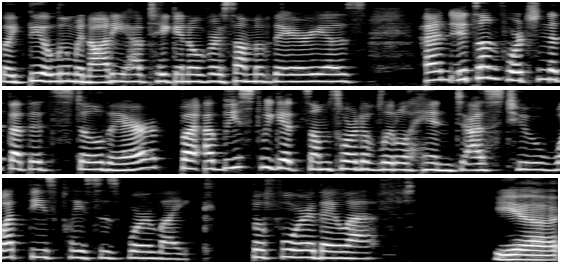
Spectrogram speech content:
like the Illuminati have taken over some of the areas. And it's unfortunate that it's still there, but at least we get some sort of little hint as to what these places were like before they left. Yeah,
